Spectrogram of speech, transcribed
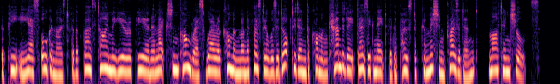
the PES organized for the first time a European election congress where a common manifesto was adopted and the common candidate designate for the post of Commission President, Martin Schulz,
